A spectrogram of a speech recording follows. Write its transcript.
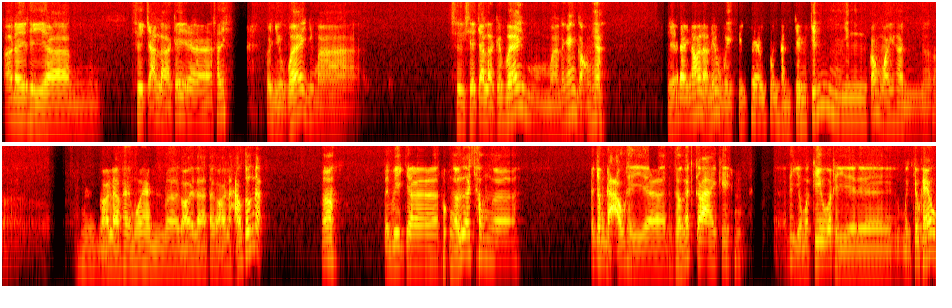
Ở đây thì uh, sư trả lời cái ờ, thấy có nhiều vế nhưng mà sư sẽ trả lời cái vế mà nó ngắn gọn ha. Thì ở đây nói là nếu việc vị tỷ theo tu hành chân chính nhưng có ngoại hình ờ, gọi là ngoại hình ờ, gọi là ta gọi là hảo tướng đó. À, tại vì uh, thuật ngữ ở trong uh, ở trong đạo thì uh, thường thường ít có ai kêu ví dụ mà kêu thì mình khéo khéo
